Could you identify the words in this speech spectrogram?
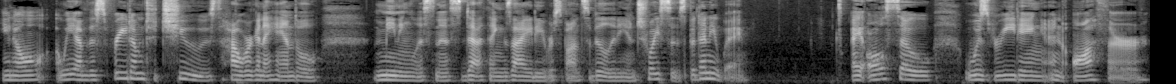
You know, we have this freedom to choose how we're going to handle meaninglessness, death, anxiety, responsibility, and choices. But anyway, I also was reading an author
